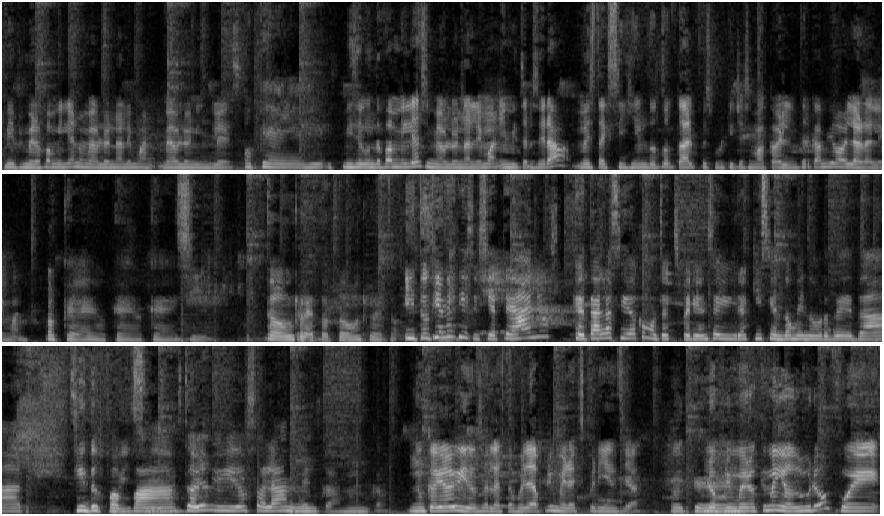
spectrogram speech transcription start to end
mi primera familia no me habló en alemán, me habló en inglés. Ok. Mi segunda familia sí me habló en alemán y mi tercera me está exigiendo total, pues porque ya se me acaba el intercambio, hablar alemán. Ok, ok, ok. Sí. Todo un reto, todo un reto. Y tú tienes 17 años. ¿Qué tal ha sido como tu experiencia vivir aquí siendo menor de edad, sin tus Uy, papás? sí. ¿Tú habías vivido sola antes? Nunca, nunca. Nunca había vivido sola. Esta fue la primera experiencia. Ok. Lo primero que me dio duro fue,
